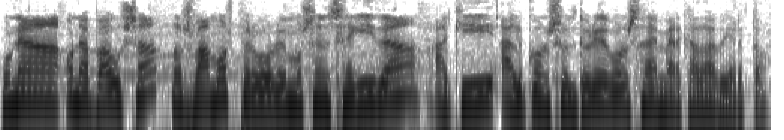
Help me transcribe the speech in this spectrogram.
Una, una pausa, nos vamos, pero volvemos enseguida aquí al consultorio de Bolsa de Mercado Abierto.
